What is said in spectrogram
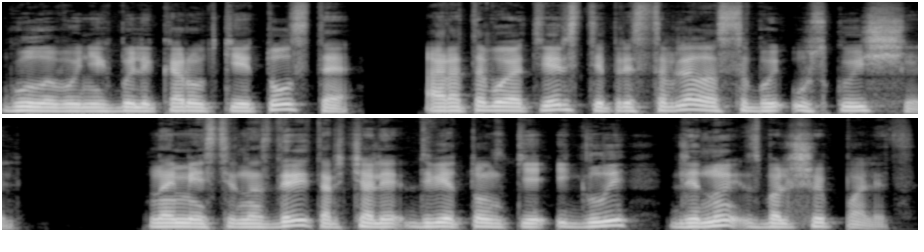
Головы у них были короткие и толстые, а ротовое отверстие представляло собой узкую щель. На месте ноздрей торчали две тонкие иглы длиной с большой палец.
